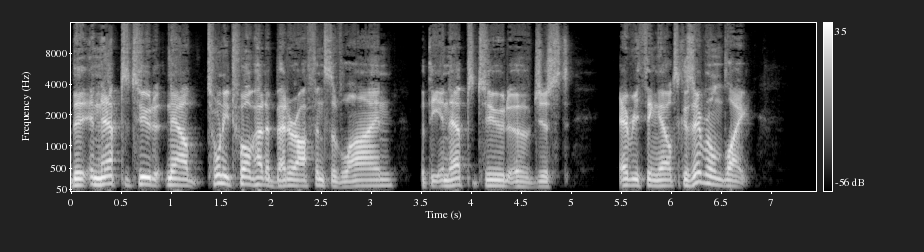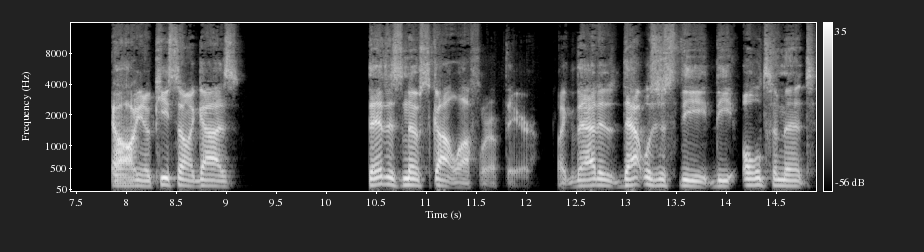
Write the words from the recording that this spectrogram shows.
the ineptitude now 2012 had a better offensive line but the ineptitude of just everything else because everyone's like oh you know keystone guys that is no scott loeffler up there. Like that is that was just the the ultimate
